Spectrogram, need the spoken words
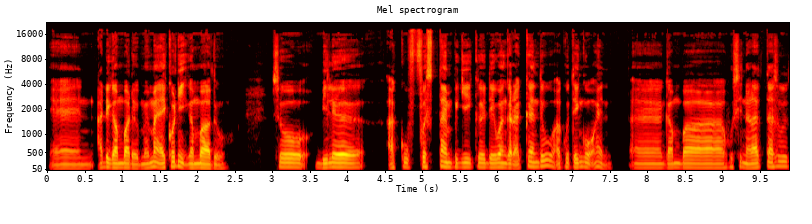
And ada gambar dia memang ikonik gambar tu. So bila aku first time pergi ke dewan gerakan tu aku tengok kan uh, gambar Husin Alatas tu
